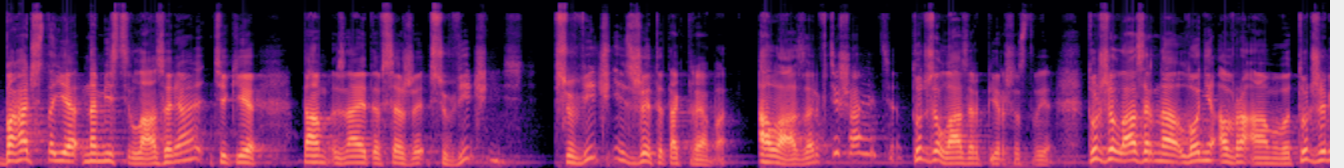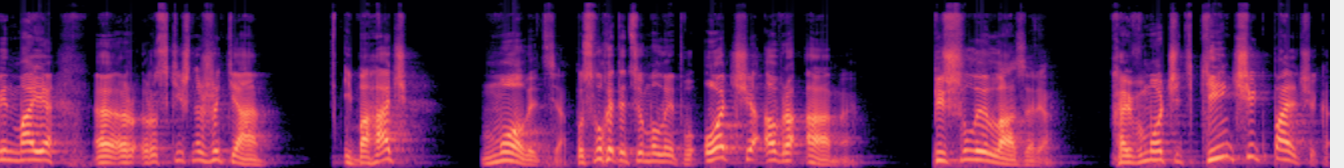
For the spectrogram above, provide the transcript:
Багач стає на місці Лазаря, тільки там, знаєте, все всю вічність, всю вічність жити так треба. А Лазар втішається. Тут же Лазар піршествує, тут же Лазар на лоні Авраамова, тут же він має е, розкішне життя. І багач молиться. Послухайте цю молитву. Отче Аврааме, пішли Лазаря, хай вмочить кінчик пальчика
